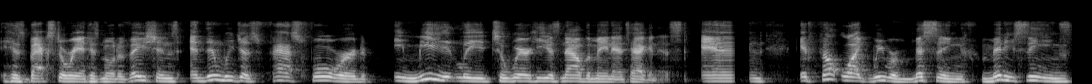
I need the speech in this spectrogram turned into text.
his backstory and his motivations, and then we just fast forward immediately to where he is now the main antagonist. And it felt like we were missing many scenes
